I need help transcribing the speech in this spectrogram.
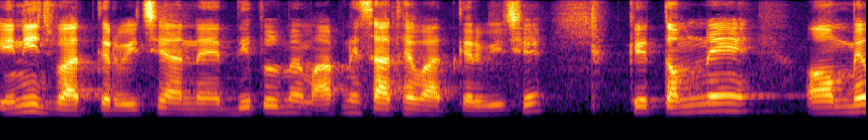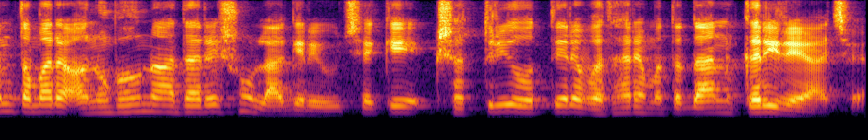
એની જ વાત કરવી છે અને દીપલ મેમ આપની સાથે વાત કરવી છે કે તમને મેમ તમારા અનુભવના આધારે શું લાગી રહ્યું છે કે ક્ષત્રિયો અત્યારે વધારે મતદાન કરી રહ્યા છે?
